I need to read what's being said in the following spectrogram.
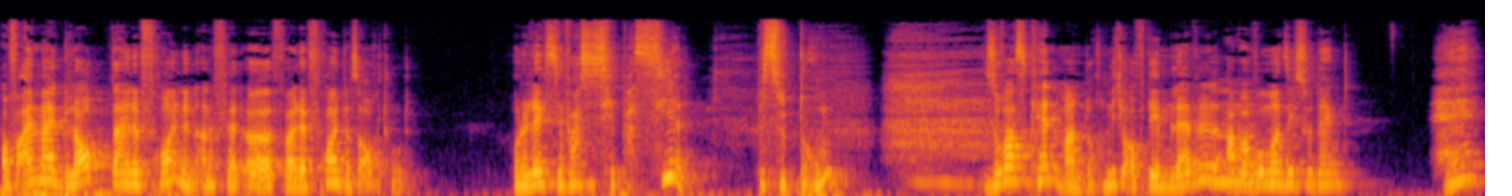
Auf einmal glaubt deine Freundin an Flat Earth, weil der Freund das auch tut. Und du denkst dir, was ist hier passiert? Bist du dumm? Sowas kennt man doch. Nicht auf dem Level, aber wo man sich so denkt, hä?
